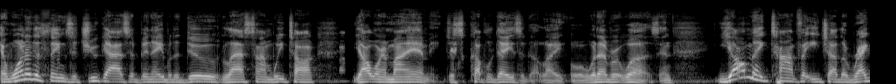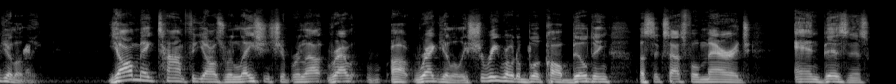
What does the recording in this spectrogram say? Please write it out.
And one of the things that you guys have been able to do last time we talked, y'all were in Miami just a couple of days ago, like, or whatever it was. And y'all make time for each other regularly. Y'all make time for y'all's relationship uh, regularly. Cherie wrote a book called Building a Successful Marriage and business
